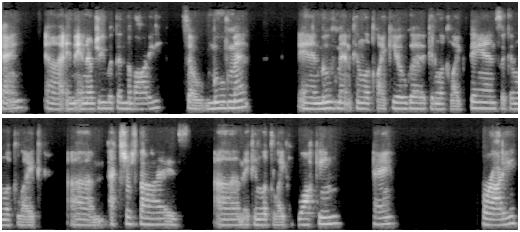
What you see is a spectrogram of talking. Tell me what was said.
Okay. Uh, and energy within the body. So, movement and movement can look like yoga, it can look like dance, it can look like um, exercise, um, it can look like walking, okay, karate,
